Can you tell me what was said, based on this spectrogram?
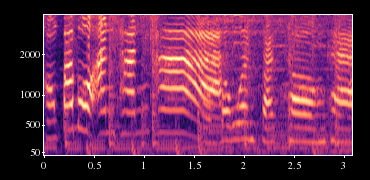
ของป้าโบอันชันค่ะป้าอ้วนฟักทองค่ะ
